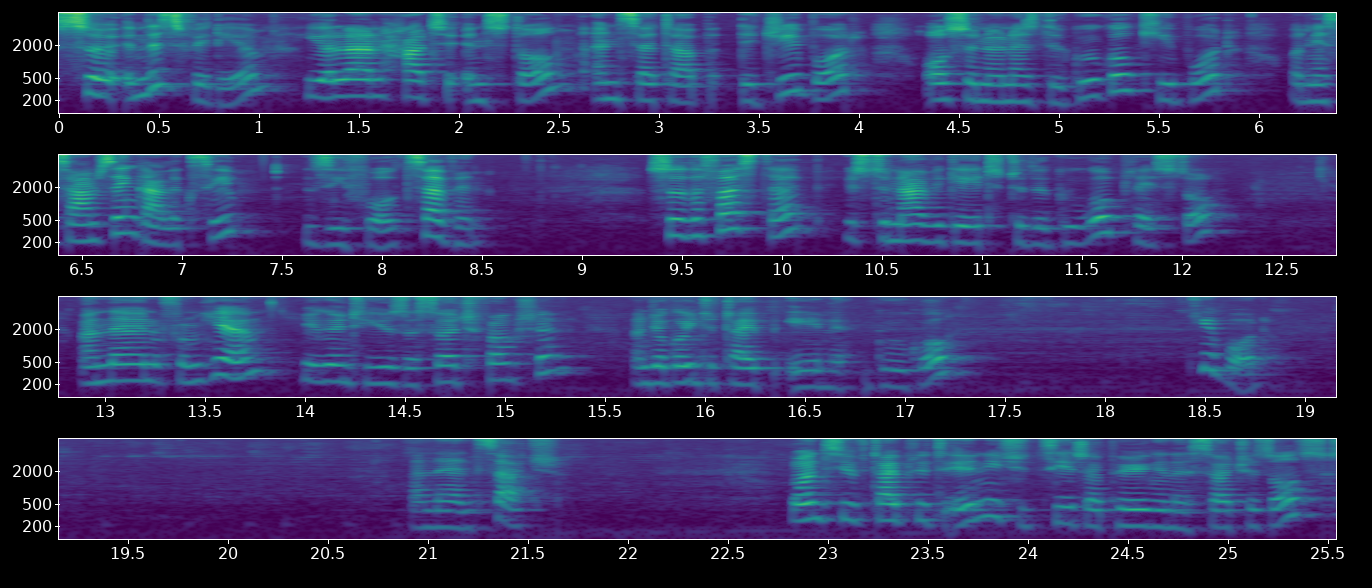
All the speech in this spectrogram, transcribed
So in this video, you'll learn how to install and set up the Gboard, also known as the Google Keyboard, on your Samsung Galaxy Z Fold 7. So the first step is to navigate to the Google Play Store. And then from here, you're going to use the search function and you're going to type in Google Keyboard and then search. Once you've typed it in, you should see it appearing in the search results.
